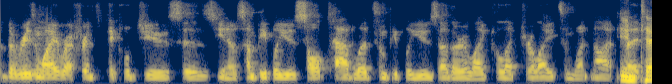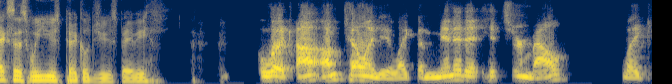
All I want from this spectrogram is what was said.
the reason why I reference pickle juice is, you know, some people use salt tablets, some people use other like electrolytes and whatnot. In but, Texas, we use pickle juice, baby look, I, am telling you, like the minute it hits your mouth, like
